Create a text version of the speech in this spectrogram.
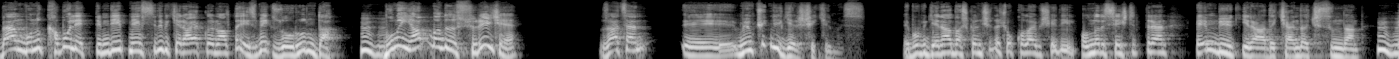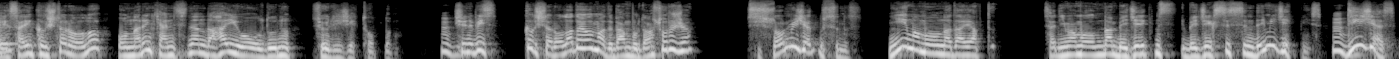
Ben bunu kabul ettim deyip nefsini bir kere ayaklarının altına ezmek zorunda. Bunu yapmadığı sürece zaten e, mümkün değil geri çekilmesi. E bu bir genel başkan için de çok kolay bir şey değil. Onları seçtirtiren en büyük irade kendi açısından e, Sayın Kılıçdaroğlu onların kendisinden daha iyi olduğunu söyleyecek topluma. Şimdi biz Kılıçdaroğlu aday olmadı. Ben buradan soracağım. Siz sormayacak mısınız? Niye İmamoğlu'na aday yaptın? Sen İmamoğlu'ndan becerik beceriksizsin demeyecek miyiz? Diyeceğiz.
